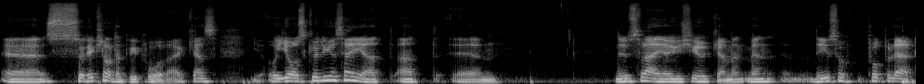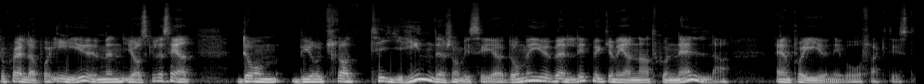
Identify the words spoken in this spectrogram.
Eh, så det är klart att vi påverkas. Och jag skulle ju säga att, att ehm, nu svär jag ju kyrkan, men, men det är ju så populärt att skälla på EU, men jag skulle säga att de byråkratihinder som vi ser, de är ju väldigt mycket mer nationella än på EU-nivå faktiskt.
